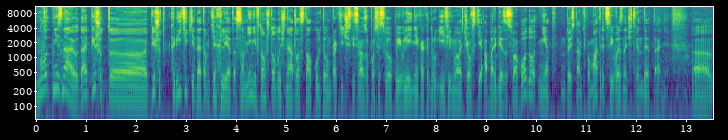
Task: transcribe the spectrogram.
Ну вот не знаю, да, пишут, э, пишут критики, да, там тех лет. Сомнений в том, что «Облачный атлас» стал культовым практически сразу после своего появления, как и другие фильмы Вачовски о борьбе за свободу, нет. Ну то есть там типа «Матрица» и «В» значит «Вендетта» они. э,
